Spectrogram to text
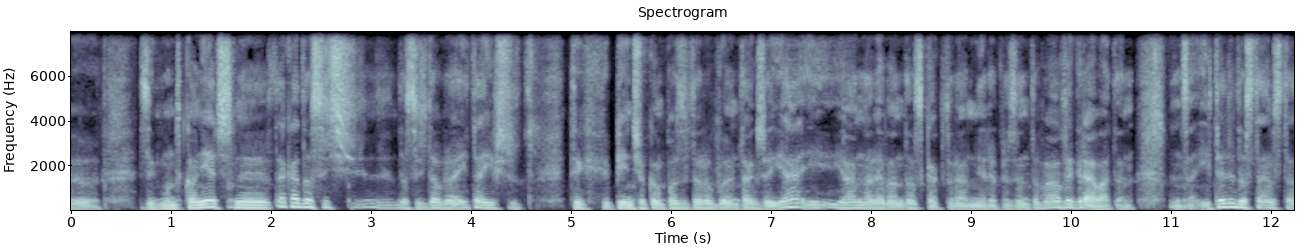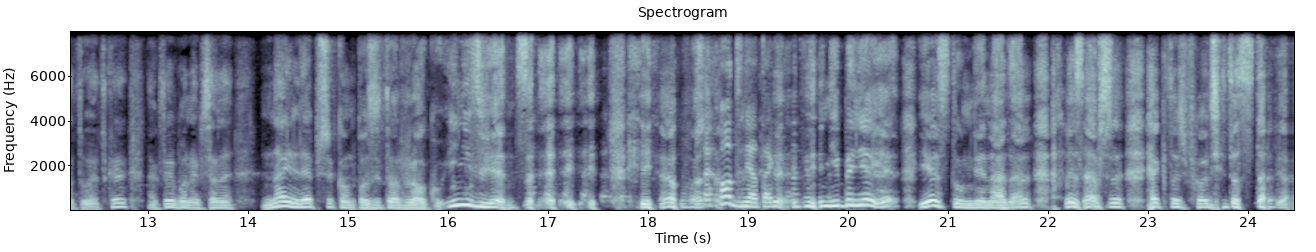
był Zygmunt Konieczny, taka dosyć, dosyć dobra i ta i wśród tych pięciu kompozytorów byłem także ja i Joanna Lewandowska, która mnie reprezentowała, wygrała ten, ten I wtedy dostałem statuetkę, na której było napisane najlepszy kompozytor roku i nic więcej. Ja uważam, Przechodnia tak. Niby nie, je, jest u mnie nadal, ale zawsze jak ktoś wchodzi, to stawiam.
